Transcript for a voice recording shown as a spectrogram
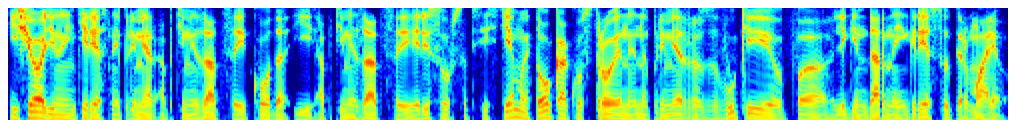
Еще один интересный пример оптимизации кода и оптимизации ресурсов системы — то, как устроены, например, звуки в легендарной игре Super Mario.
